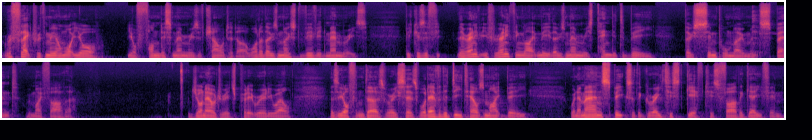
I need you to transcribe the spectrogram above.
reflect with me on what your, your fondest memories of childhood are. What are those most vivid memories? Because if, they're any, if you're anything like me, those memories tended to be those simple moments spent with my father. John Eldredge put it really well, as he often does, where he says, Whatever the details might be, when a man speaks of the greatest gift his father gave him,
